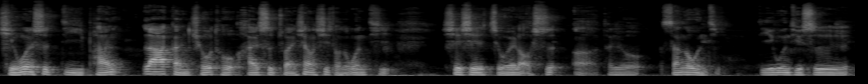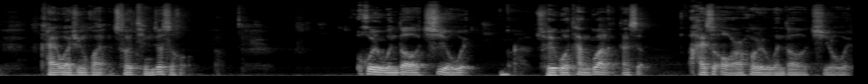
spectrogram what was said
请问是底盘拉杆球头还是转向系统的问题？谢谢几位老师啊，他有三个问题。第一个问题是开外循环，车停的时候会闻到汽油味，吹过碳罐了，但是还是偶尔会闻到汽油味，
